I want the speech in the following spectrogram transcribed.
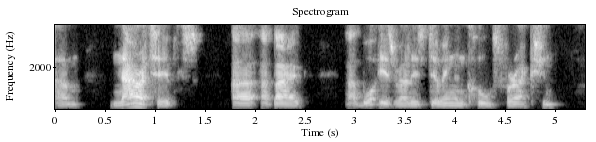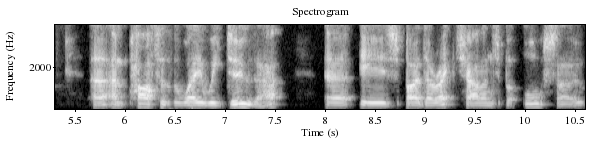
um, narratives uh, about uh, what Israel is doing and calls for action. And part of the way we do that Uh, is by direct challenge, but also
